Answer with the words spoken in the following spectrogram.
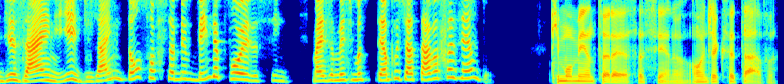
design. E design, então, só fui saber bem depois, assim. Mas, ao mesmo tempo, já estava fazendo. Que momento era essa cena? Onde é que você estava?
